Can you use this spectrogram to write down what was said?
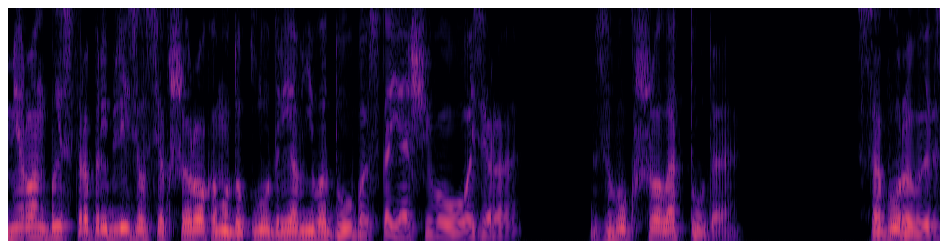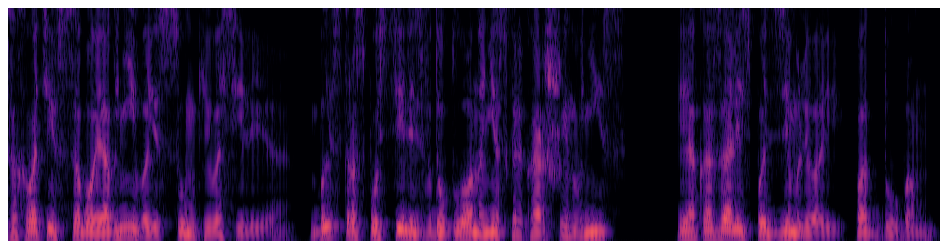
Мирон быстро приблизился к широкому дуплу древнего дуба, стоящего у озера. Звук шел оттуда. Сабуровы, захватив с собой огниво из сумки Василия, быстро спустились в дупло на несколько аршин вниз и оказались под землей, под дубом.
